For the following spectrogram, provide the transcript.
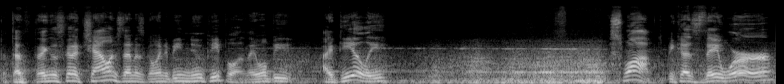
But the thing that's going to challenge them is going to be new people. And they will be ideally swamped because they were,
